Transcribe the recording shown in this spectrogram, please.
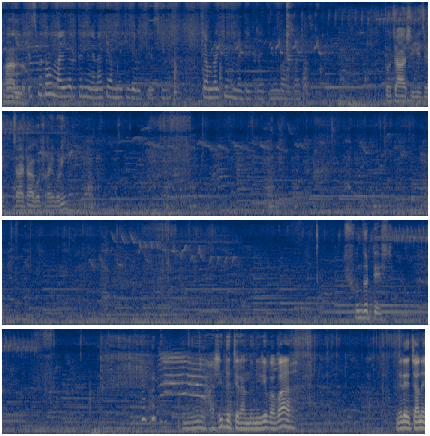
ভালো इसमें तो हमारी गलती नहीं है ना कैमरे की गलती है इसमें कैमरा क्यों हमें देख रहा है इतनी बार बार তো চা শিখেছে চাটা আগে ট্রাই করি সুন্দর টেস্ট হাসি দিচ্ছে রান্ধুনি রে বাবা মেরে চানে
